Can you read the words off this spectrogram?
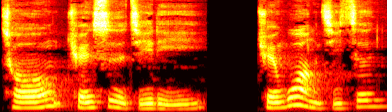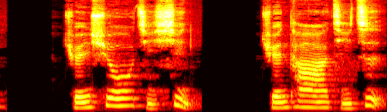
从全是即离，全妄即真，全修即信，全他即智，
